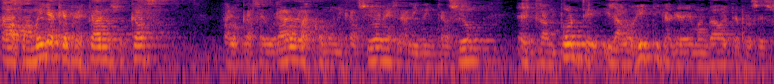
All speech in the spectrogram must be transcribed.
a las familias que prestaron sus casas, a los que aseguraron las comunicaciones, la alimentación, el transporte y la logística que demandaba este proceso.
